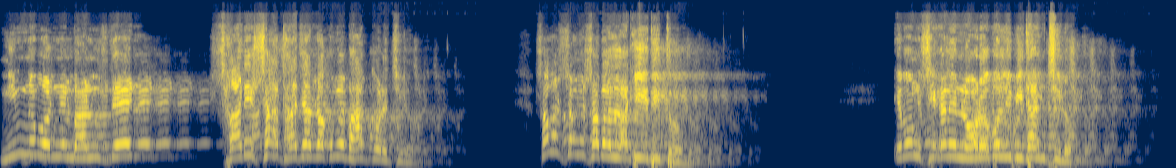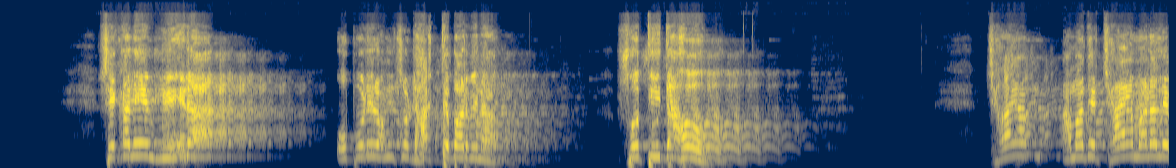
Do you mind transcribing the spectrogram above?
নিম্ন বর্ণের মানুষদের সাড়ে সাত হাজার রকমের ভাগ করেছিল। সবার সঙ্গে সবার লাগিয়ে দিত। এবং সেখানে নরবলি বিধান ছিল। সেখানে মেয়েরা ওপরের অংশ ঢাকতে পারবে না। সতী দাহ ছায়া, আমাদের ছায়া মারালে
